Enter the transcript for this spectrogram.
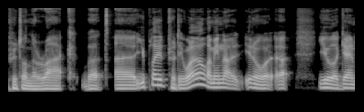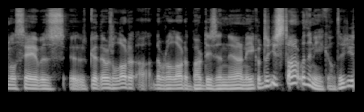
put on the rack. But uh, you played pretty well. I mean, uh, you know, uh, you again will say it was it was good. There was a lot of uh, there were a lot of birdies in there. An eagle. Did you start with an eagle? Did you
